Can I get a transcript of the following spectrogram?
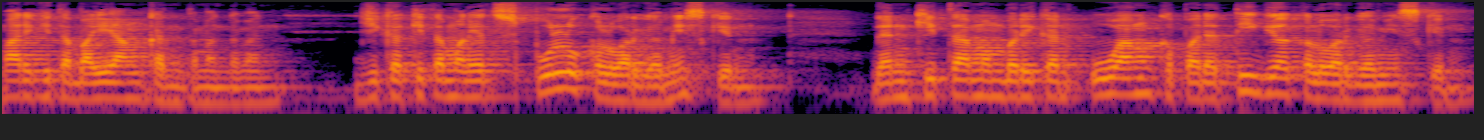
Mari kita bayangkan teman-teman, jika kita melihat 10 keluarga miskin dan kita memberikan uang kepada tiga keluarga miskin.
